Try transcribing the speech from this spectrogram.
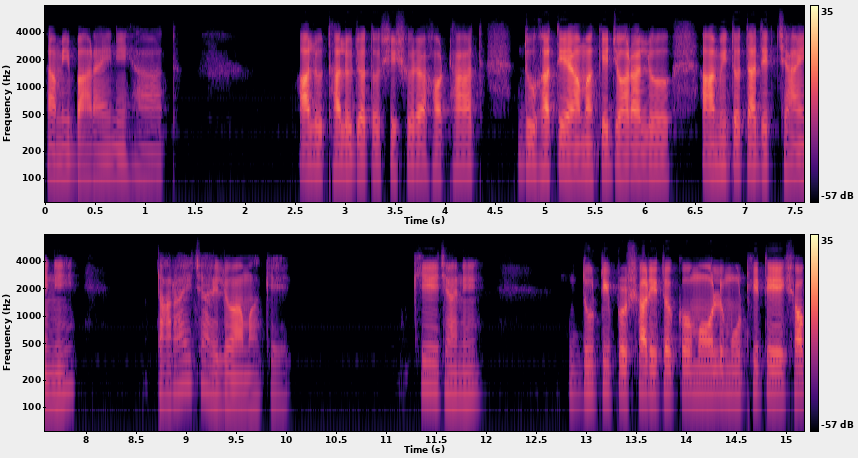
আমি বাড়াইনি হাত। আলু থালু যত শিশুরা হঠাৎ দুহাতে আমাকে জড়ালো, আমি তো তাদের চাইনি, তারাই চাইলো আমাকে। কে জানে? দুটি প্রসারিত কোমল মুঠিতে সব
